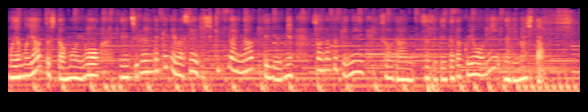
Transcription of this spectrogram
もやもやっとした思いを、えー、自分だけでは整理しきれないなっていうね、そんな時に相談させていただくようになりました。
